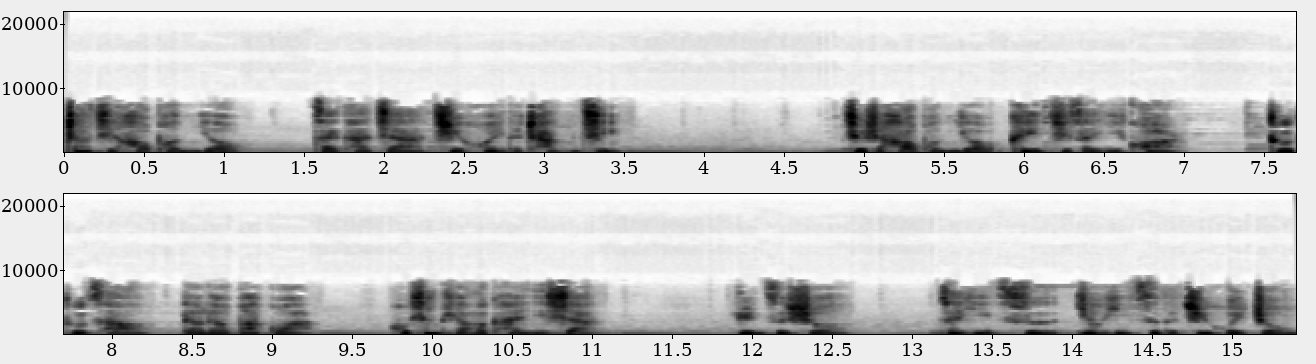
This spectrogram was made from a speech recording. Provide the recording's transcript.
召集好朋友在他家聚会的场景。就是好朋友可以聚在一块儿，吐吐槽、聊聊八卦、互相调侃一下。云子说，在一次又一次的聚会中，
